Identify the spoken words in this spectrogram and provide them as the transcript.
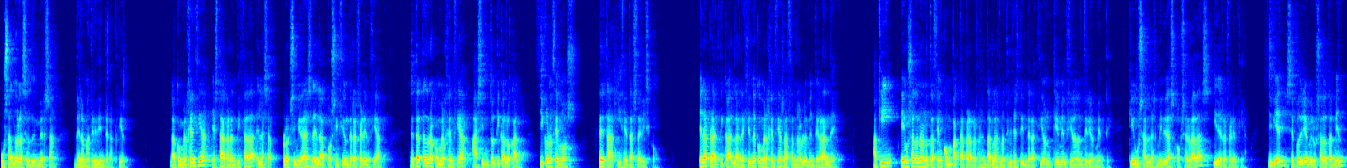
usando la pseudoinversa de la matriz de interacción. La convergencia está garantizada en las proximidades de la posición de referencia. Se trata de una convergencia asintótica local, si conocemos z y z asterisco. En la práctica, la región de convergencia es razonablemente grande. Aquí he usado una notación compacta para representar las matrices de interacción que he mencionado anteriormente, que usan las medidas observadas y de referencia, si bien se podría haber usado también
